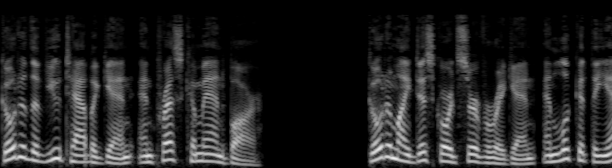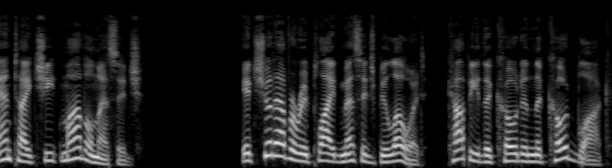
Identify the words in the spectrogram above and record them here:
Go to the View tab again and press Command Bar. Go to my Discord server again and look at the anti-cheat model message. It should have a replied message below it, copy the code in the code block.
